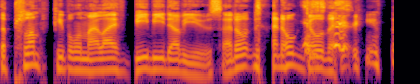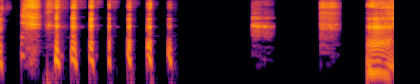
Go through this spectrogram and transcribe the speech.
the plump people in my life BBWs. I don't I don't go there. Uh,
